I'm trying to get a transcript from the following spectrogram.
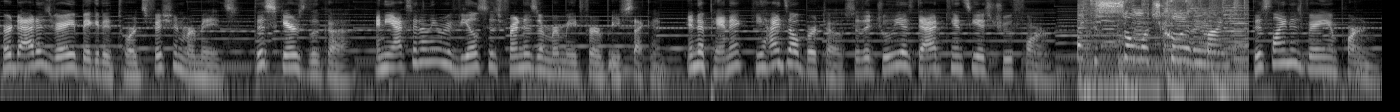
Her dad is very bigoted towards fish and mermaids. This scares Luca, and he accidentally reveals his friend is a mermaid for a brief second. In a panic, he hides Alberto so that Giulia's dad can't see his true form. Is so much cooler than mine. This line is very important.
